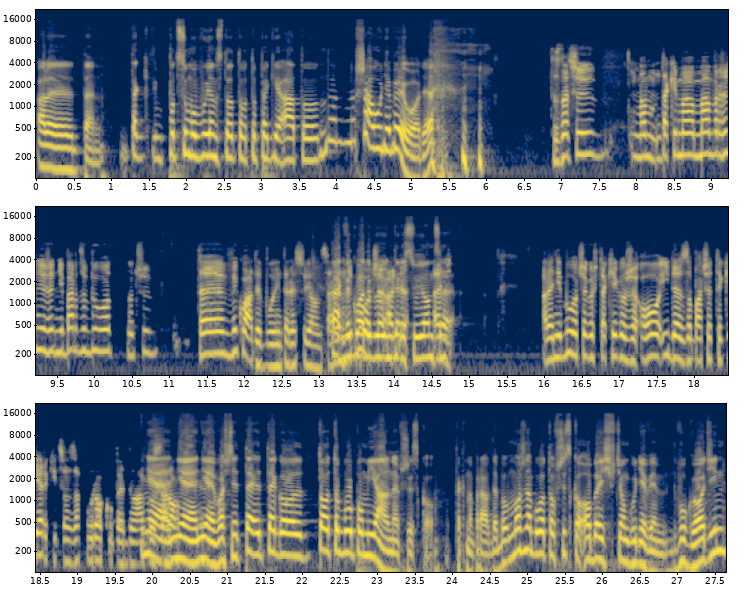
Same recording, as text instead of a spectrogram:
Ale ten. Tak podsumowując to, to, to PGA, to no, no szału nie było, nie? To znaczy, mam takie ma, mam wrażenie, że nie bardzo było, znaczy te wykłady były interesujące. Tak, wykłady było, były interesujące. ale- Ale nie było czegoś takiego, że o, idę, zobaczę te gierki, co za pół roku będą, albo za Nie, rok. nie, nie, właśnie te, tego, to, to było pomijalne wszystko, tak naprawdę, bo można było to wszystko obejść w ciągu, nie wiem, dwóch godzin,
